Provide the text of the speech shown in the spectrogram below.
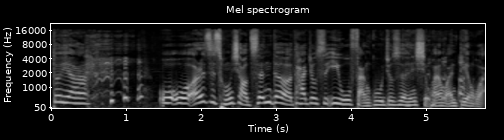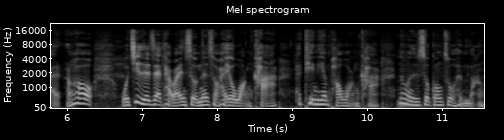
对呀。我我儿子从小真的，他就是义无反顾，就是很喜欢玩电玩。然后我记得在台湾的时候，那时候还有网咖，他天天跑网咖。那我那时候工作很忙，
